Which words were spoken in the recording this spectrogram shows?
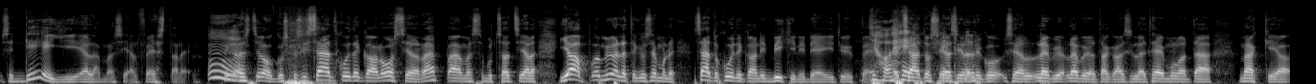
se DJ-elämä siellä festareilla. Mm. Minkälaista se on? Koska siis sä et kuitenkaan ole siellä räppäämässä, mutta sä oot siellä, ja myönnettekö semmonen, sä et ole kuitenkaan niitä bikini DJ-tyyppejä. Joo, et sä ei, et ole siellä, ei siellä, niinku, siellä levy, levyjä takaa silleen, että hei, mulla on tää Mac ja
